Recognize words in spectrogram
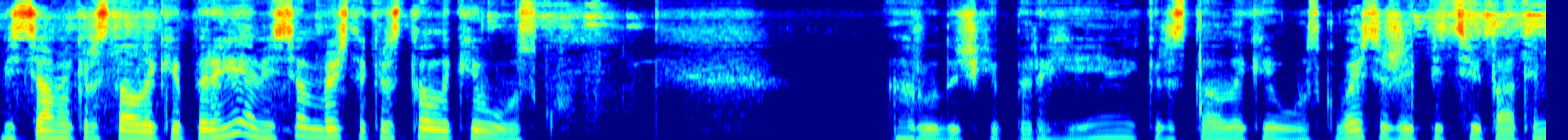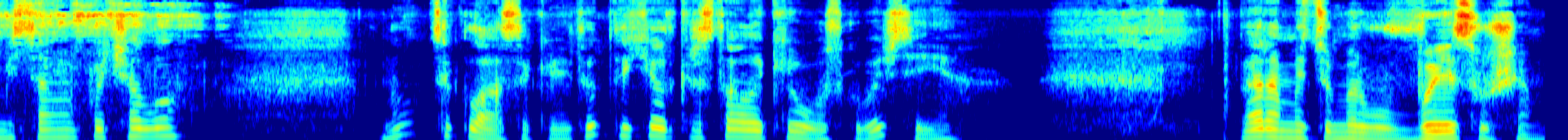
Місцями кристалики перги, а місцями, бачите, кристалики воску. Грудочки перги і кристалики воску. Бачите, вже підцвітати місцями почало. Ну, це класика. І тут такі от кристалики воску, бачите, є. Зараз ми цю мерву висушимо.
